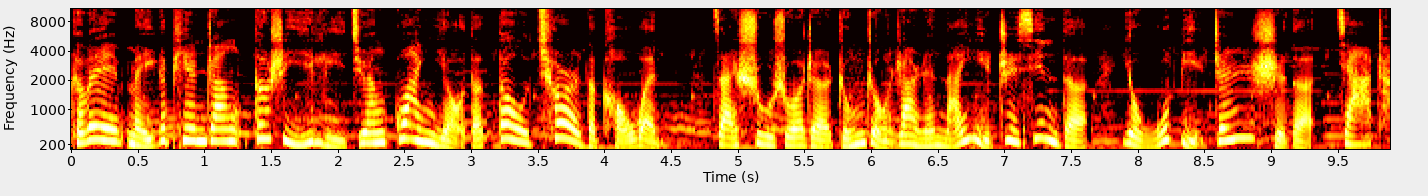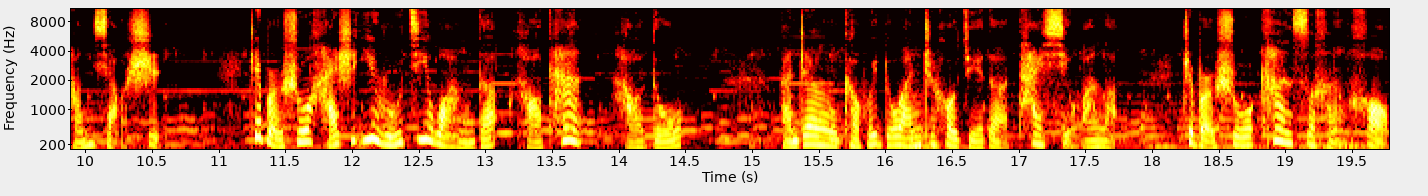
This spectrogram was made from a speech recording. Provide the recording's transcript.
可谓每一个篇章都是以李娟惯有的逗趣儿的口吻，在述说着种种让人难以置信的又无比真实的家常小事。这本书还是一如既往的好看好读，反正可辉读完之后觉得太喜欢了。这本书看似很厚，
